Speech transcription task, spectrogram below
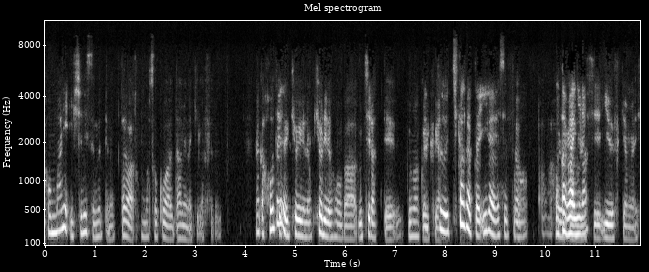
ほんまに一緒に住むってなったら、ほんまそこはダメな気がする。なんか程よい距離の距離の方が、うちらってうまくいくやん。そう、近かったらイライラすると思う。おお互いになし、ゆうすけもやし、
